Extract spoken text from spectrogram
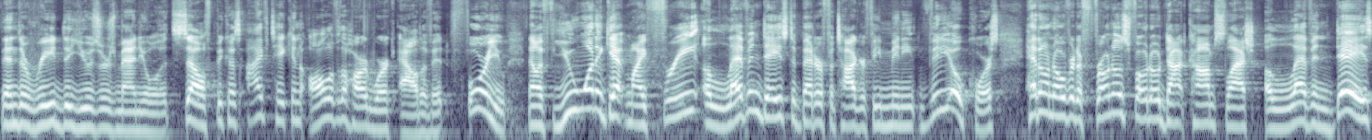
than to read the user's manual itself because I've taken all of the hard work out of it for you. Now, if you want to get my free 11 Days to Better Photography mini video course, head on over to froknowsphoto.com facebook.com slash 11 days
